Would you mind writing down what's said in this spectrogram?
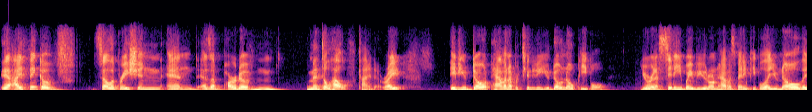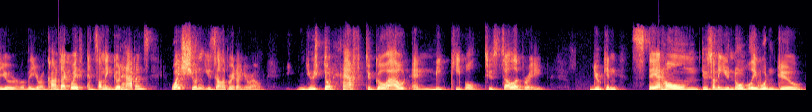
Yeah, I think of celebration and as a part of m- mental health, kind of, right? If you don't have an opportunity, you don't know people, you're in a city, maybe you don't have as many people that you know that you're that you're in contact with, and something good happens, why shouldn't you celebrate on your own? You don't have to go out and meet people to celebrate. You can stay at home, do something you normally wouldn't do,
